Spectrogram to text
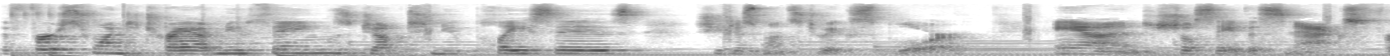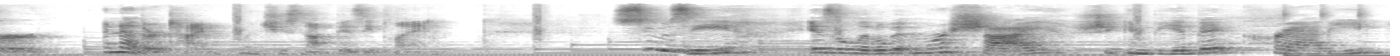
the first one to try out new things, jump to new places, she just wants to explore and she'll save the snacks for another time when she's not busy playing. Susie is a little bit more shy. She can be a bit crabby,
